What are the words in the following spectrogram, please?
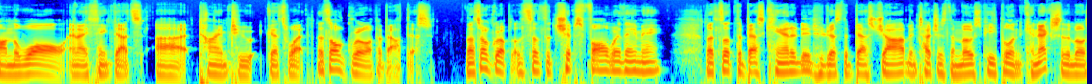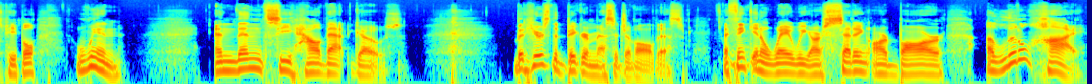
on the wall. And i think that's uh, time to guess what? Let's all grow up about this. Let's all grow up. Let's let the chips fall where they may. Let's let the best candidate who does the best job and touches the most people and connects to the most people win and then see how that goes. But here's the bigger message of all this I think in a way we are setting our bar a little high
